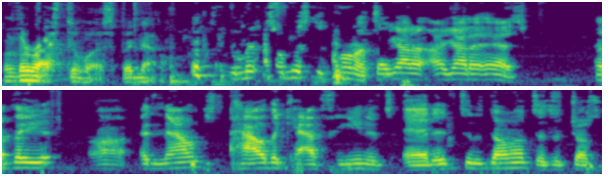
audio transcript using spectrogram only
well, the rest of us, but no. So, so, Mr. Donuts, I gotta, I gotta ask: Have they uh, announced how the caffeine is added to the donuts? Is it just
